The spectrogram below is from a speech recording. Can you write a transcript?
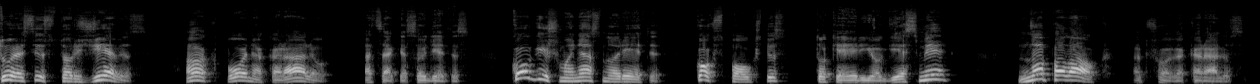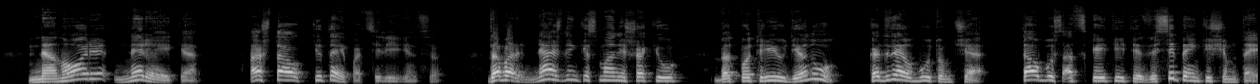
tu esi storžėvis. Ak, ponia karaliau, atsakė saudėtis, kogi iš manęs norėti, koks paukštis, tokia ir jo giesmė. Na, palauk, atšovė karalius, nenori, nereikia, aš tau kitaip atsilyginsiu. Dabar neždinkis man iš akių, bet po trijų dienų, kad vėl būtum čia, tau bus atskaityti visi penki šimtai.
